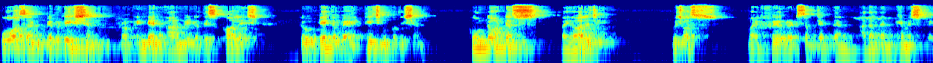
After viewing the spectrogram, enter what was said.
who was on deputation from Indian Army to this college to take up a teaching position, who taught us biology, which was my favorite subject then, other than chemistry.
